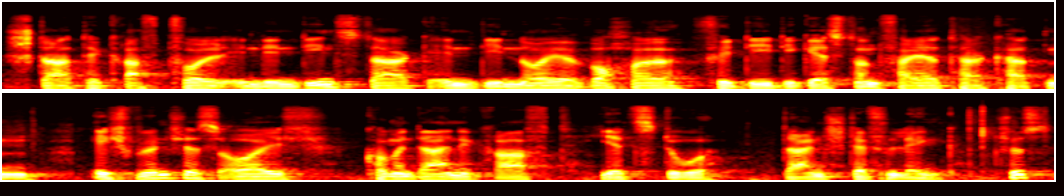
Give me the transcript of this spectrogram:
starte kraftvoll in den Dienstag, in die neue Woche für die, die gestern Feiertag hatten. Ich wünsche es euch, komm in deine Kraft, jetzt du, dein Steffen Lenk. Tschüss.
